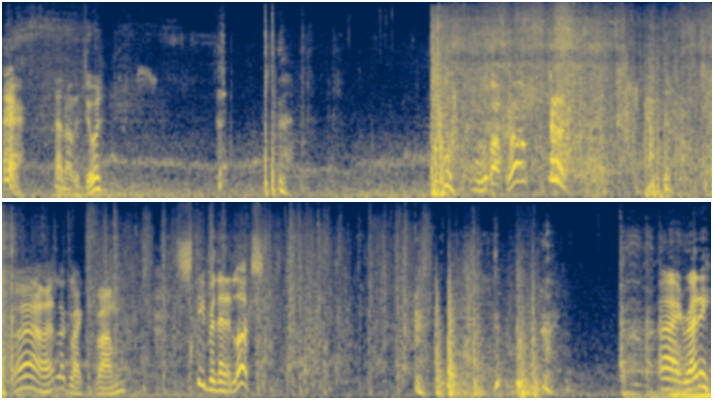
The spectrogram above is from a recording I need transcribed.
There. That ought to do it. Well, that looked like fun. Steeper than it looks. All right, ready?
